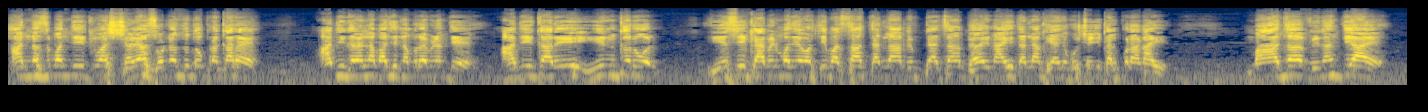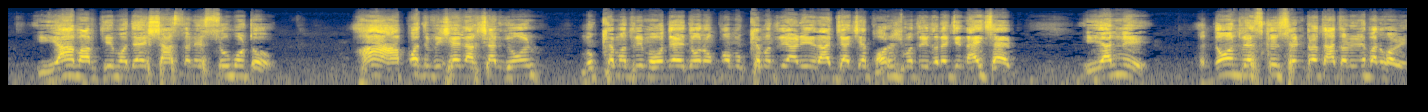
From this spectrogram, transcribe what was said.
हा नसबंदी किंवा शेळ्या सोडण्याचा जो प्रकार आहे अधिकाऱ्यांना माझी नम्र विनंती आहे. अधिकारी इन करून एसी कॅबिनमध्ये वरती बसतात. त्यांना बिबट्याचा भय नाही त्यांना या गोष्टीची कल्पना नाही. माझं विनंती आहे या बाबतीमध्ये शासनाने सुमोटो हा आपत विषय लक्षात घेऊन मुख्यमंत्री महोदय दोन उपमुख्यमंत्री आणि राज्याचे फॉरेस्ट मंत्री गणेशजी नाईक साहेब यांनी दोन रेस्क्यू सेंटर तातडीने बनवावे.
